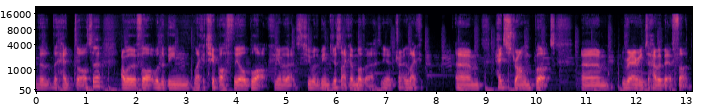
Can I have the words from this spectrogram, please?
the the head daughter, I would have thought would have been like a chip off the old block. You know, that she would have been just like a mother. You know, like um, headstrong, but um, raring to have a bit of fun.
